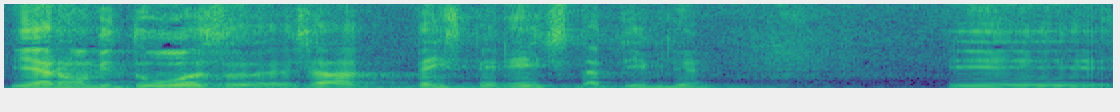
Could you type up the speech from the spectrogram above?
e era um homem idoso, já bem experiente da Bíblia. E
